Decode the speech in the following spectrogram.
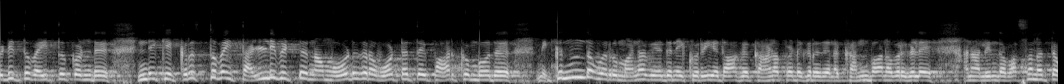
பிடித்து வைத்து வைத்துக்கொண்டு இன்றைக்கு கிறிஸ்துவை தள்ளிவிட்டு நாம் ஓடுகிற ஓட்டத்தை பார்க்கும்போது மிகுந்த ஒரு மனவேதனைக்குரியதாக காணப்படுகிறது என கண்பானவர்களே. ஆனால் இந்த வசனத்தை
